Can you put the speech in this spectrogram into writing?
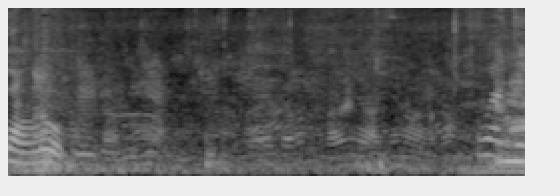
อย่างลูกว่าดี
